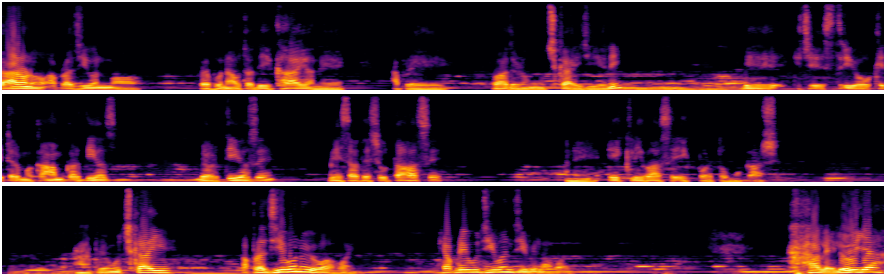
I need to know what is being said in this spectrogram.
કારણો આપણા જીવનમાં પ્રભુના આવતા દેખાય અને આપણે વાદળો ઉંચકાઈ જઈએ નહીં? બે કે જે સ્ત્રીઓ ખેતરમાં કામ કરતી હશે દળતી હશે, બે સાથે સૂતા હશે અને એક લેવાશે, એક પડતો મુકાશે. આપણે ઉંચકાઈએ, આપણા જીવનો એવા હોય કે આપણે એવું જીવન જીવેલા હોય. હાલે લોહિયા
